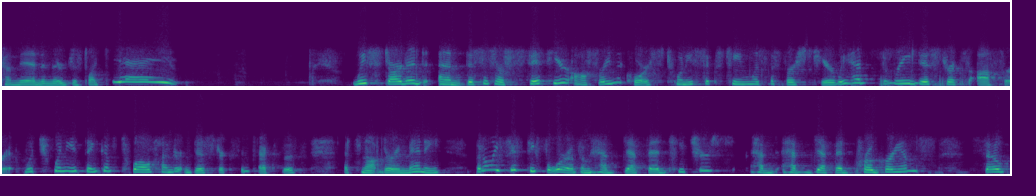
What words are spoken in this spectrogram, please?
come in and they're just like, yay. We started, um, this is our fifth year offering the course. 2016 was the first year. We had three districts offer it, which when you think of 1,200 districts in Texas, that's not very many, but only 54 of them have deaf ed teachers, have, have deaf ed programs. So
